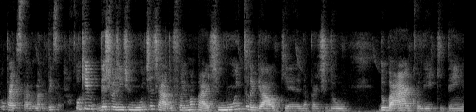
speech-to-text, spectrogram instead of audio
o parque estava em manutenção. O que deixou a gente muito chateado foi uma parte muito legal, que é na parte do, do barco ali, que tem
